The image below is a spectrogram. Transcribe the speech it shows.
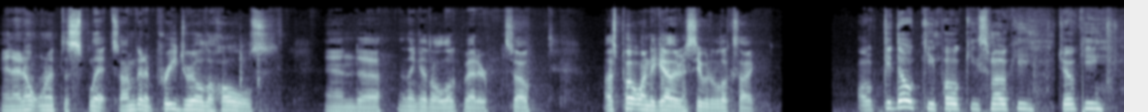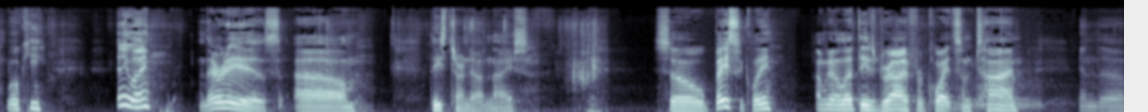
and I don't want it to split. So I'm going to pre-drill the holes, and uh, I think it'll look better. So let's put one together and see what it looks like. Okie dokie, pokey, smoky, jokey, wokey. Anyway, there it is. Um, these turned out nice. So basically, I'm going to let these dry for quite some time and uh,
